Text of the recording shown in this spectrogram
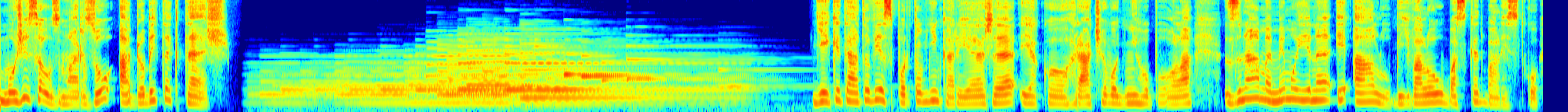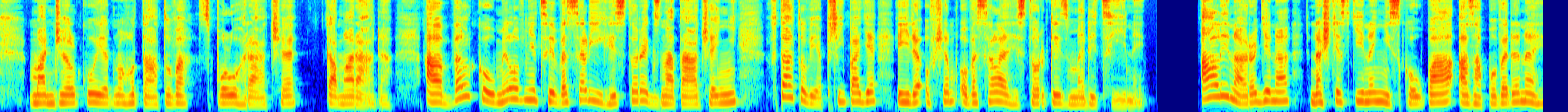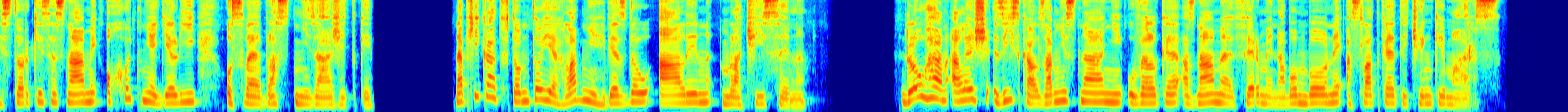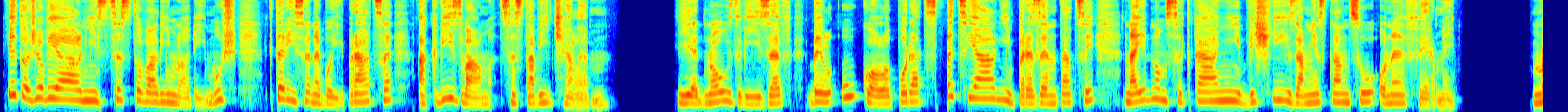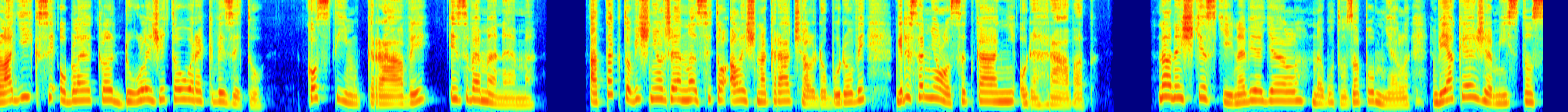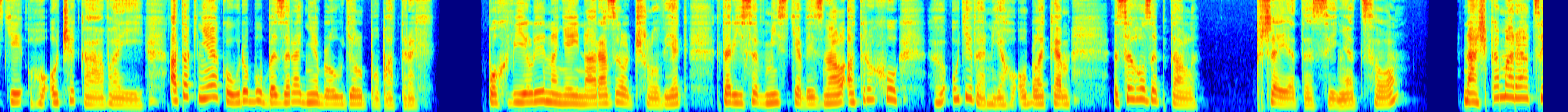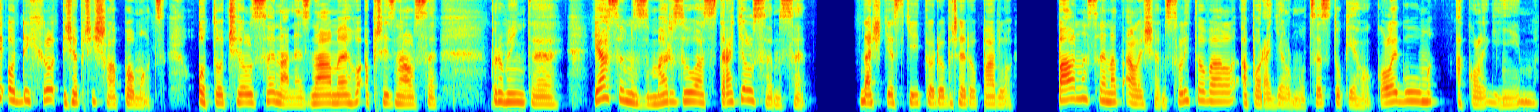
Muži jsou z Marzu a dobytek též. Díky tátově sportovní kariéře jako hráče vodního póla známe mimo jiné i Álu, bývalou basketbalistku, manželku jednoho tátova spoluhráče, kamaráda a velkou milovnici veselých historek z natáčení, v tátově případě jde ovšem o veselé historky z medicíny. Álina rodina naštěstí není skoupá a za povedené historky se s námi ochotně dělí o své vlastní zážitky. Například v tomto je hlavní hvězdou Álin mladší syn. Dlouhán Aleš získal zaměstnání u velké a známé firmy na bombóny a sladké tyčinky Mars. Je to žoviální, zcestovalý mladý muž, který se nebojí práce a k výzvám se staví čelem. Jednou z výzev byl úkol podat speciální prezentaci na jednom setkání vyšších zaměstnanců oné firmy. Mladík si oblékl důležitou rekvizitu – kostým krávy i s vemenem. A takto vyšňořen si to Aleš nakráčel do budovy, kde se mělo setkání odehrávat. Na neštěstí nevěděl, nebo to zapomněl, v jakéže místnosti ho očekávají a tak nějakou dobu bezradně bloudil po patrech. Po chvíli na něj narazil člověk, který se v místě vyznal a trochu udiven jeho oblekem, se ho zeptal, přejete si něco? Náš kamarád si oddychl, že přišla pomoc. Otočil se na neznámého a přiznal se. Promiňte, já jsem z Marzu a ztratil jsem se. Naštěstí to dobře dopadlo. Pán se nad Alešem slitoval a poradil mu cestu k jeho kolegům a kolegyním.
